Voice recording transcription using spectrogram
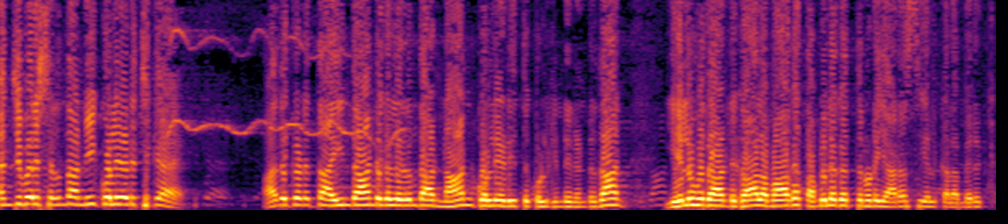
அஞ்சு வருஷம் இருந்தா நீ கொள்ளையடிச்சுக்க. அதுக்கடுத்த ஐந்து ஆண்டுகள் இருந்தால் நான் கொள்ளையடித்துக் கொள்கின்றேன் என்றுதான் எழுபது ஆண்டு காலமாக தமிழகத்தினுடைய அரசியல் களம் இருக்கு.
